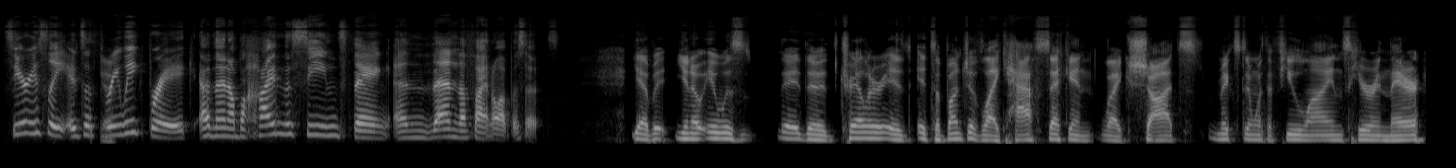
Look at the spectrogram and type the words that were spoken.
Seriously, it's a three week break and then a behind the scenes thing and then the final episodes. Yeah, but you know, it was the, the trailer is it's a bunch of like half second like shots mixed in with a few lines here and there.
